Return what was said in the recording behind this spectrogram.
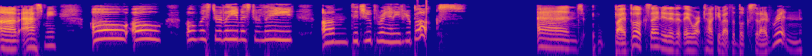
um, asked me, "Oh, oh, oh, Mr. Lee, Mr. Lee, um, did you bring any of your books?" And by books, I knew that they weren't talking about the books that I'd written,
